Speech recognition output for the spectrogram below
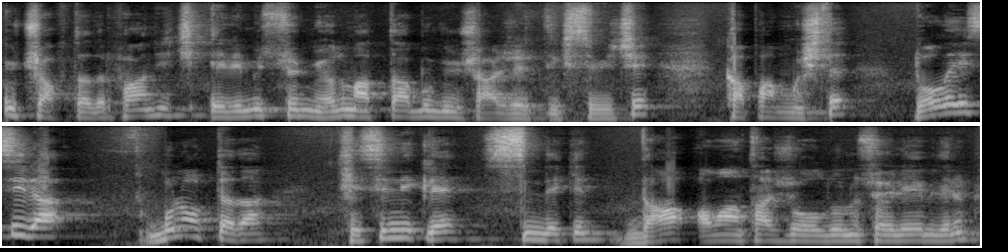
3 haftadır falan hiç elimi sürmüyordum. Hatta bugün şarj ettik Switch'i. Kapanmıştı. Dolayısıyla bu noktada kesinlikle Steam'dekin daha avantajlı olduğunu söyleyebilirim.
